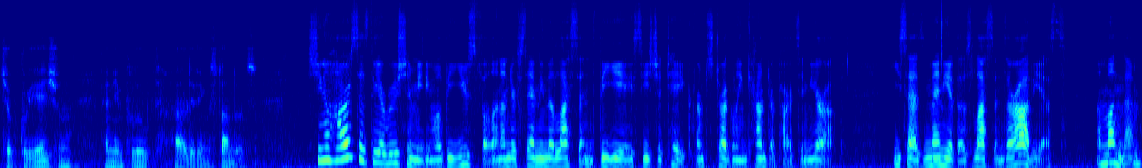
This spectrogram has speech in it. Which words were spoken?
job creation, and improved uh, living standards. Shinohara says the Arusha meeting will be useful in understanding the lessons the EAC should take from struggling counterparts in Europe. He says many of those lessons are obvious, among them,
